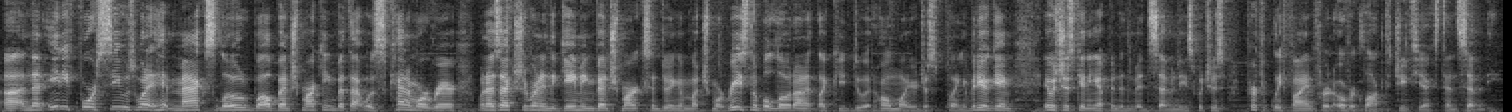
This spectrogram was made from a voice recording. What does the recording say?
Uh, and then 84C was what it hit max load while benchmarking, but that was kind of more rare. When I was actually running the gaming benchmarks and doing a much more reasonable load on it like you do at home while you're just playing a video game, it was just getting up into the mid 70s, which is perfectly fine for an overclocked GTX 1070.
